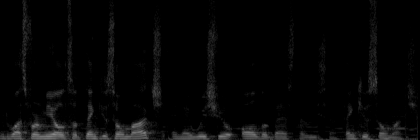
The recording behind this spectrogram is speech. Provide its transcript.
It was for me also. Thank you so much. And I wish you all the best, Arisa. Thank you so much.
